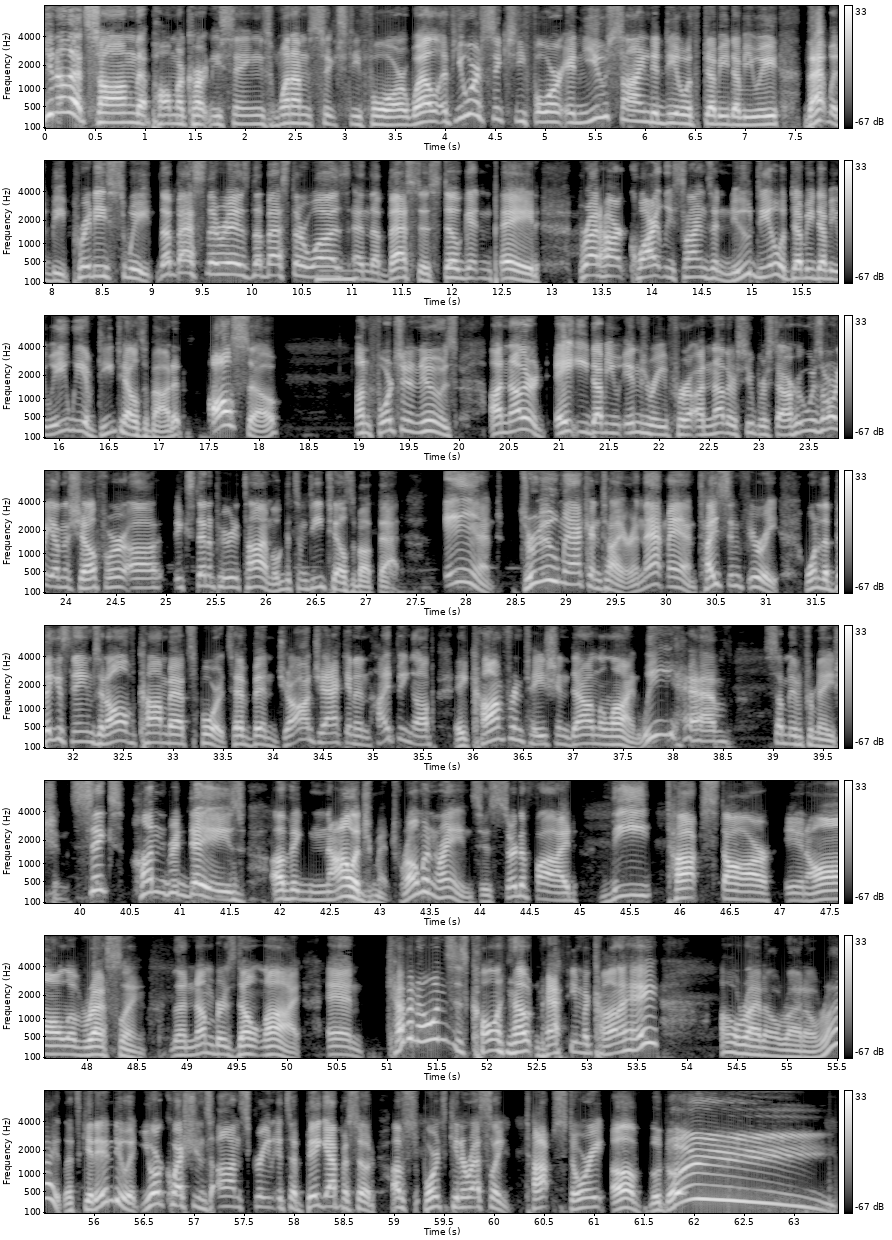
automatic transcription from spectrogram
You know that song that Paul McCartney sings, When I'm 64? Well, if you were 64 and you signed a deal with WWE, that would be pretty sweet. The best there is, the best there was, mm-hmm. and the best is still getting paid. Bret Hart quietly signs a new deal with WWE. We have details about it. Also, unfortunate news another AEW injury for another superstar who was already on the shelf for an extended period of time. We'll get some details about that. And Drew McIntyre and that man, Tyson Fury, one of the biggest names in all of combat sports, have been jaw jacking and hyping up a confrontation down the line. We have some information 600 days of acknowledgement. Roman Reigns is certified the top star in all of wrestling. The numbers don't lie. And Kevin Owens is calling out Matthew McConaughey. All right, all right, all right. Let's get into it. Your questions on screen. It's a big episode of Sports Sportskeeda Wrestling. Top story of the day.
